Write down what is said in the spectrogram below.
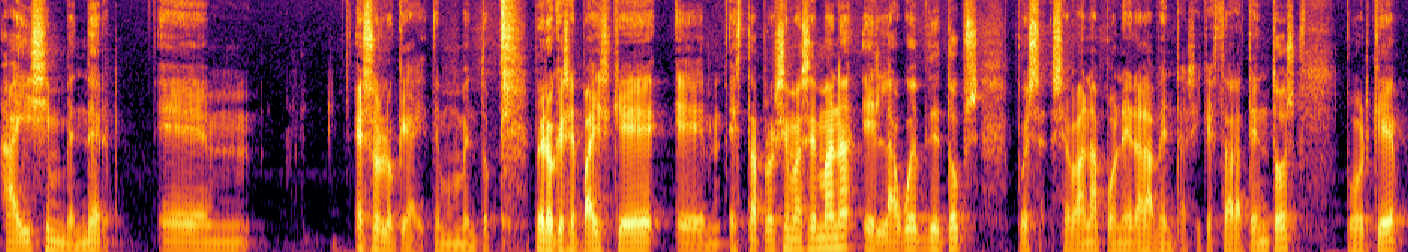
ahí sin vender. Em, eso es lo que hay de momento. Pero que sepáis que eh, esta próxima semana en la web de Tops pues se van a poner a la venta. Así que estar atentos porque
